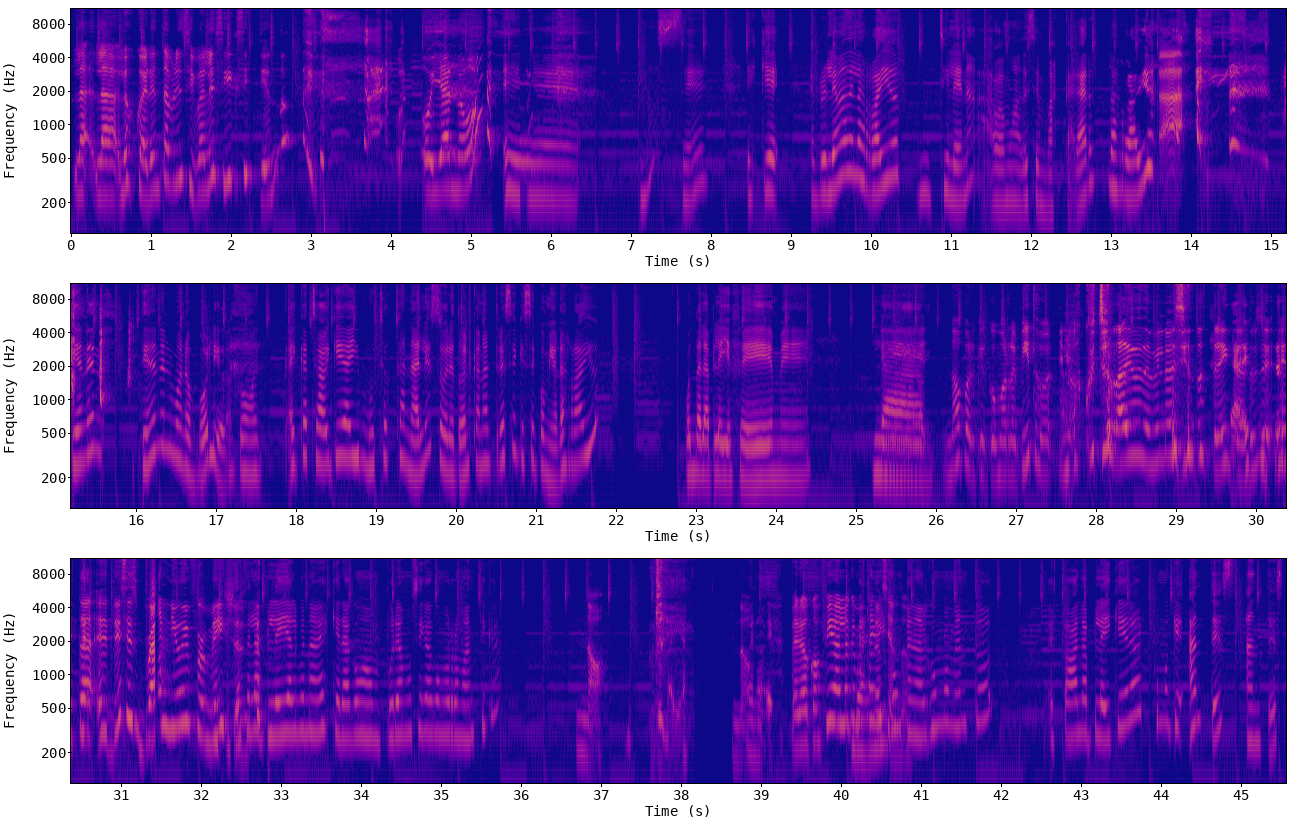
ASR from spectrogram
la, la- los 40 principales sigue existiendo. ¿O, o ya no? Eh, no sé. Es que el problema de las radios chilenas, ah, vamos a desenmascarar las radios, Ah, tienen, tienen el monopolio. Como hay cachado que hay muchos canales, sobre todo el canal 13, que se comió las radios. Onda la Play FM, la. eh, no, porque como repito, no escucho radio desde 1930. Ya, Entonces, esta, eh, this is brand new information. ¿Escuchaste la Play alguna vez que era como pura música como romántica? No, Vaya. No. Bueno, eh, Pero confío en lo que me estás algún- diciendo. En algún momento estaba la Play, que era como que antes, antes,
